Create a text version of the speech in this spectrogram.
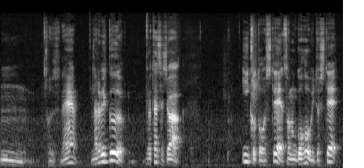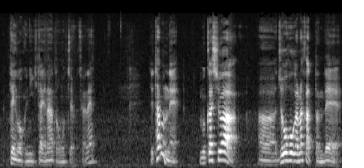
うんそうですね。なるべく私たちはいいことをしてそのご褒美として天国に行きたいなと思っちゃうんですよね。で多分ね昔はあ情報がなかったんで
